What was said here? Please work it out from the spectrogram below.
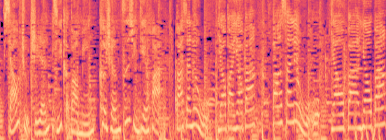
“小主持人”即可报名。课程咨询电话：八三六五幺八幺八八三六五幺八幺八。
